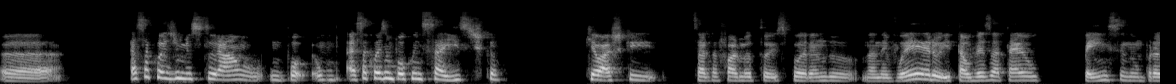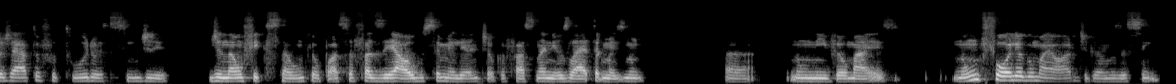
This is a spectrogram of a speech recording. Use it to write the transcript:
uh, essa coisa de misturar um, um, um, essa coisa um pouco ensaística, que eu acho que, de certa forma, eu estou explorando na Nevoeiro e talvez até eu pense num projeto futuro, assim, de de não ficção, que eu possa fazer algo semelhante ao que eu faço na newsletter, mas num, uh, num nível mais. num fôlego maior, digamos assim.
